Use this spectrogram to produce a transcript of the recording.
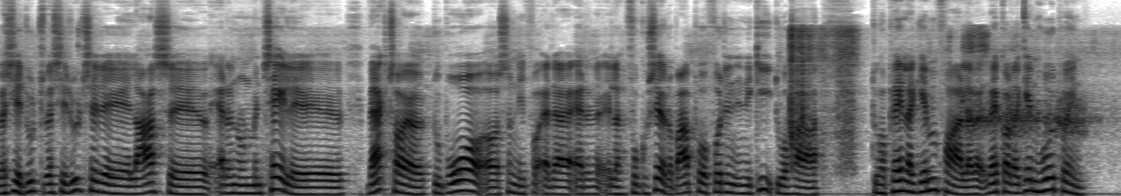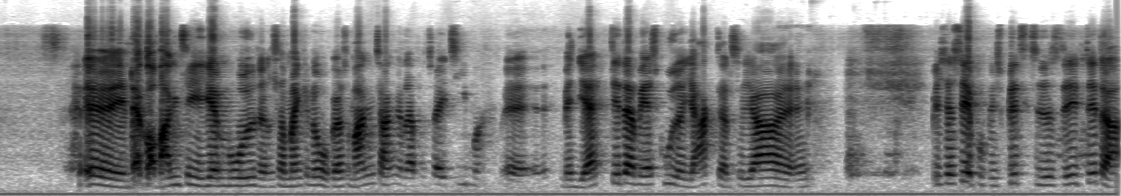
Hvad siger du, hvad siger du til det, Lars? Øh, er der nogle mentale øh, værktøjer, du bruger, og sådan, er der, er der, eller fokuserer du bare på at få den energi, du har, du har planlagt hjemmefra, eller hvad, går der igennem hovedet på en? Øh, der går mange ting igennem hovedet, altså man kan nå at gøre så mange tanker der på tre timer. Øh, men ja, det der med at skulle ud og jagte, altså jeg... Øh, hvis jeg ser på min splitstider, så altså det, det der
